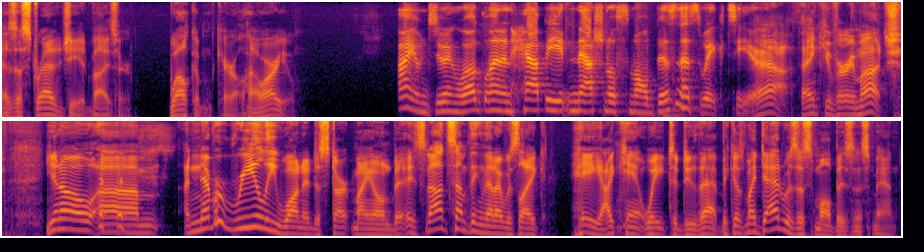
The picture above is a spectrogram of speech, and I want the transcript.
as a strategy advisor. Welcome, Carol. How are you? I am doing well, Glenn, and happy National Small Business Week to you. Yeah, thank you very much. You know, um, I never really wanted to start my own, but it's not something that I was like, hey, I can't wait to do that because my dad was a small businessman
